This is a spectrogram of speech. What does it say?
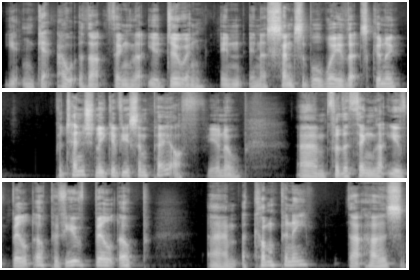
you can get out of that thing that you're doing in in a sensible way that's going to potentially give you some payoff, you know, um, for the thing that you've built up. If you've built up um, a company that has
